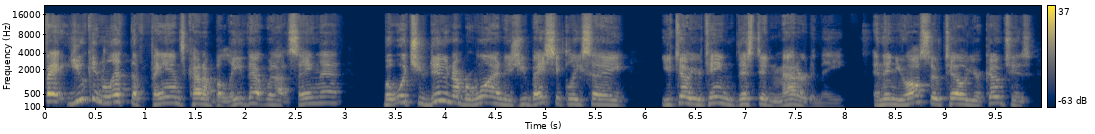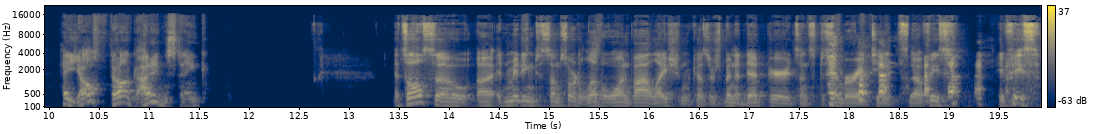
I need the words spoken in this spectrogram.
fa- you can let the fans kind of believe that without saying that. But what you do, number one, is you basically say you tell your team this didn't matter to me, and then you also tell your coaches, "Hey, y'all stunk. I didn't stink." It's also uh, admitting to some sort of level one violation because there's been a dead period since December 18th. so if he's if he's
